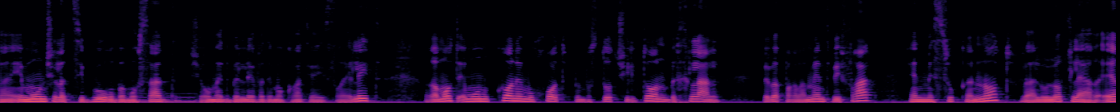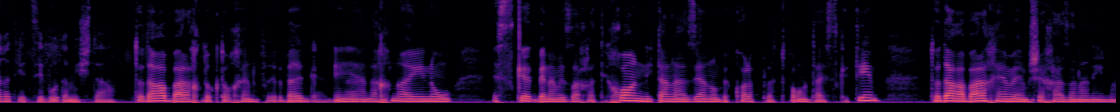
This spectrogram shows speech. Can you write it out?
האמון של הציבור במוסד שעומד בלב הדמוקרטיה הישראלית. רמות אמון כה נמוכות במוסדות שלטון בכלל ובפרלמנט בפרט, הן מסוכנות ועלולות לערער את יציבות המשטר. תודה רבה לך, דוקטור חן פרידברג. אה, אנחנו היינו הסכת בין המזרח לתיכון, ניתן להזין לנו בכל הפלטפורמות ההסכתים. תודה רבה לכם והמשך האזנה נעימה.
